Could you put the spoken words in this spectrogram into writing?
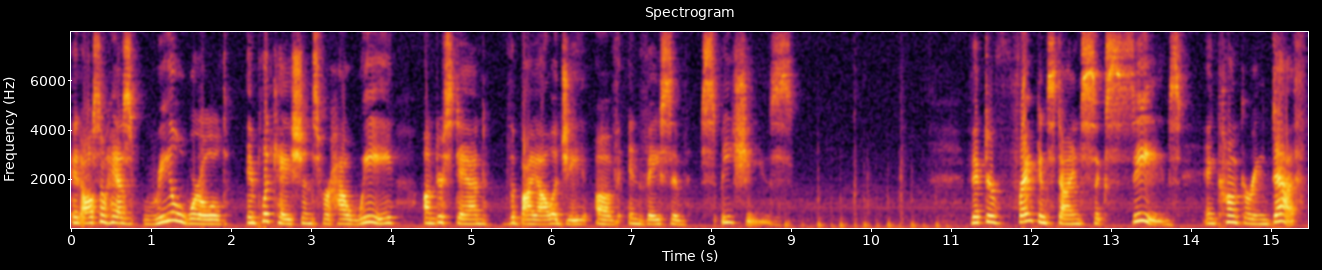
It also has real world implications for how we understand the biology of invasive species. Victor Frankenstein succeeds in conquering death,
